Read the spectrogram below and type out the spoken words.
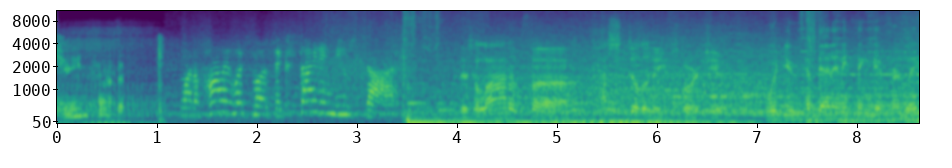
Jane Fonda. One of Hollywood's most exciting new stars. There's a lot of uh, hostility towards you. Would you have done anything differently?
